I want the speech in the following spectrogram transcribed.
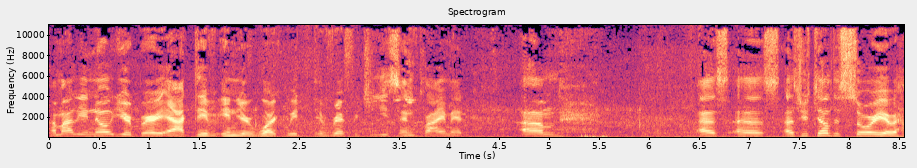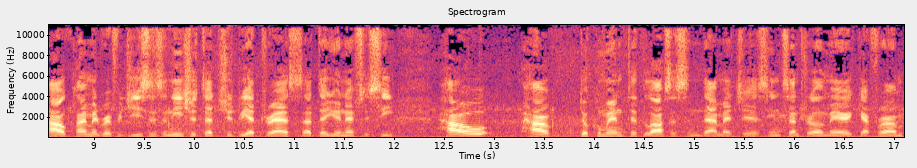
Amali, I know you're very active in your work with refugees and climate. Um, as, as, as you tell the story of how climate refugees is an issue that should be addressed at the UNFCCC, how have documented losses and damages in Central America from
